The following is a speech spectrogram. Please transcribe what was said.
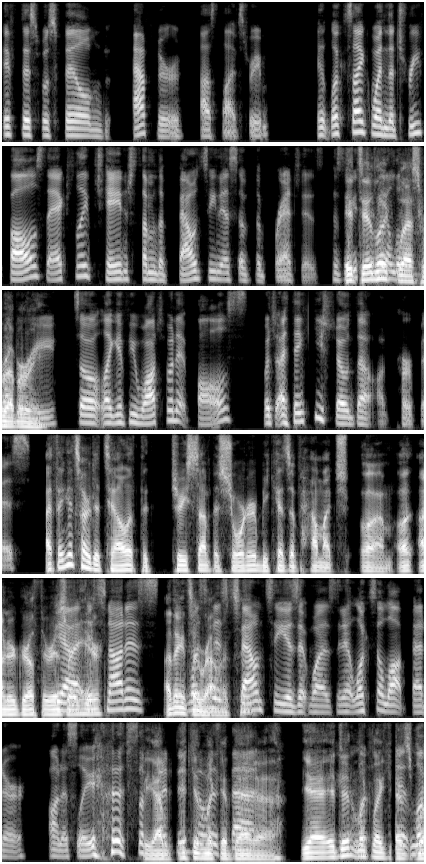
if this was filmed after last live stream, it looks like when the tree falls, they actually changed some of the bounciness of the branches because It did look less rubbery. So like if you watch when it falls, which I think he showed that on purpose. I think it's hard to tell if the tree stump is shorter because of how much um undergrowth there is yeah, right here. it's not as I think it it's around as bouncy as it was, and it looks a lot better, honestly. so yeah, I you did can look at that. Uh, yeah, it didn't look like it as looked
